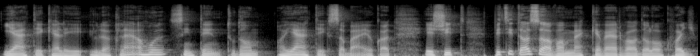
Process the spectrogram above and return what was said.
játék elé ülök le, ahol szintén tudom a játékszabályokat. És itt picit azzal van megkeverve a dolog, hogy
